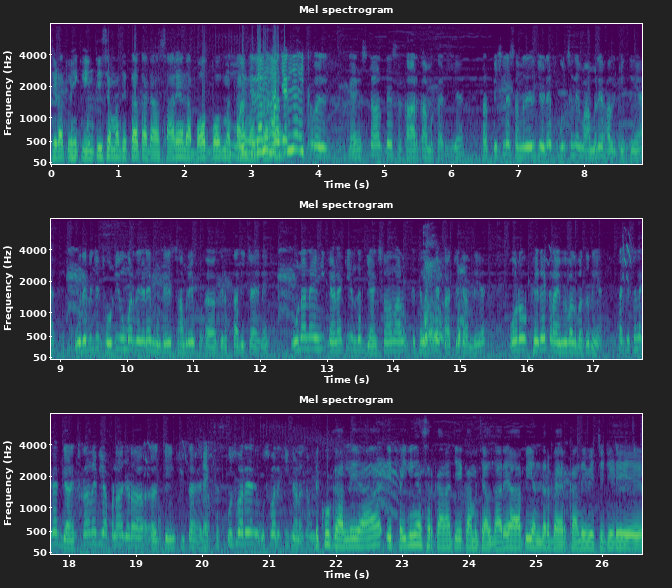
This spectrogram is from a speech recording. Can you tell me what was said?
ਜਿਹੜਾ ਤੁਸੀਂ ਕੀਮਤੀ ਸਮਾਂ ਦਿੱਤਾ ਤੁਹਾਡਾ ਸਾਰਿਆਂ ਦਾ ਬਹੁਤ ਬਹੁਤ ਮੈਂ ਧੰਨਵਾਦ ਕਰਦਾ। ਇੱਕ ਅ, ਗੈਂਗਸਟਰ ਤੇ ਸਰਕਾਰ ਕੰਮ ਕਰੀ ਹੈ। ਪਰ ਪਿਛਲੇ ਸਮੇਂ ਦੇ ਵਿੱਚ ਜਿਹੜੇ ਪੁਲਿਸ ਨੇ ਮਾਮਲੇ ਹੱਲ ਕੀਤੇ ਆ ਉਹਦੇ ਵਿੱਚ ਛੋਟੀ ਉਮਰ ਦੇ ਜਿਹੜੇ ਮੁੰਡੇ ਸਾਹਮਣੇ ਗ੍ਰਿਫਤਾਰੀ ਚ ਆਏ ਨੇ। ਉਹਨਾਂ ਨੇ ਇਹੀ ਕਹਿਣਾ ਕਿ ਅੰਦਰ ਗੈਂਗਸਟਰਾਂ ਨਾਲ ਕਿਤੇ ਨਾ ਕਿਤੇ ਟੱਚ ਜਾਂਦੇ ਆ ਔਰ ਉਹ ਫਿਰ ਇਹ ਕ੍ਰਾਈਮ ਵੱਲ ਵਧਦੇ ਆ। ਤਾਂ ਕਿਸੇ ਨਾ ਕਿਸੇ ਗੈਂਗਸਟਰਾਂ ਨੇ ਵੀ ਆਪਣਾ ਜਿਹੜਾ ਚੇਂਜ ਕੀਤਾ ਹੈ ਉਸ ਬਾਰੇ ਉਸ ਬਾਰੇ ਕੀ ਕਹਿਣਾ ਚਾਹੋਗੇ? ਦੇਖੋ ਗੱਲ ਇਹ ਆ ਇਹ ਪਹਿਲੀਆਂ ਸਰਕਾਰਾਂ 'ਚ ਇਹ ਕੰਮ ਚੱਲਦਾ ਰਿਹਾ ਵੀ ਅੰਦਰ ਬੈਰਕਾਂ ਦੇ ਵਿੱਚ ਜਿਹੜੇ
